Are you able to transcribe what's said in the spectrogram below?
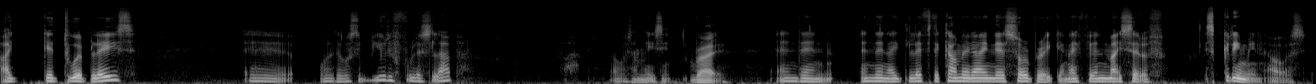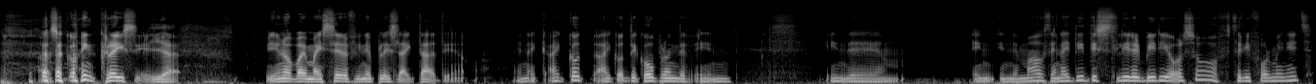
i get to a place uh, where there was a beautiful slab fuck that was amazing right. and then and then I left the camera in the shore break and I filmed myself screaming. I was I was going crazy, Yeah, you know, by myself in a place like that, you know. And I, I got I got the GoPro in the in in the um, in in the mouth, and I did this little video also of three four minutes.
